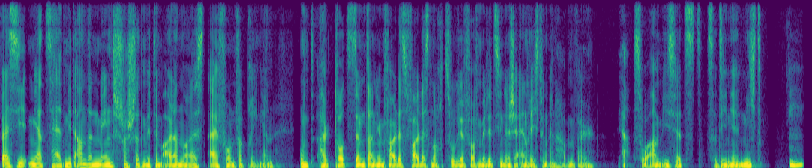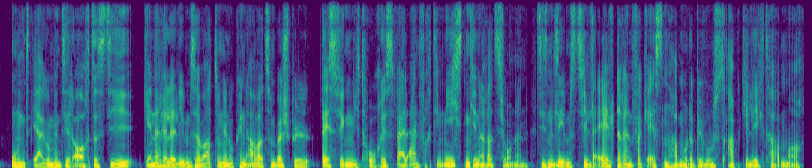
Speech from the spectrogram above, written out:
weil sie mehr Zeit mit anderen Menschen statt mit dem allerneuesten iPhone verbringen und halt trotzdem dann im Fall des Falles noch Zugriff auf medizinische Einrichtungen haben, weil ja, so arm ist jetzt Sardinien nicht. Mhm. Und er argumentiert auch, dass die generelle Lebenserwartung in Okinawa zum Beispiel deswegen nicht hoch ist, weil einfach die nächsten Generationen diesen Lebensstil der Älteren vergessen haben oder bewusst abgelegt haben auch.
